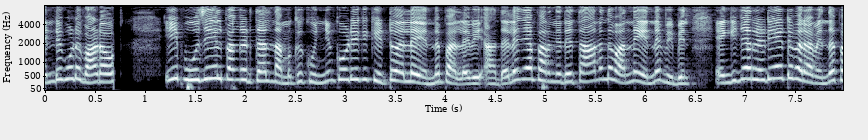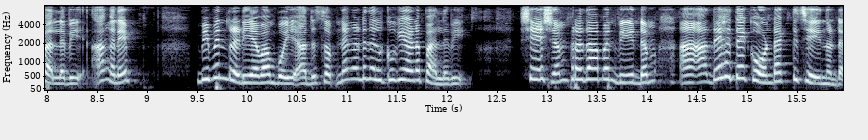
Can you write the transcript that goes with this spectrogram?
എന്റെ കൂടെ വാടോ. ഈ പൂജയിൽ പങ്കെടുത്താൽ നമുക്ക് കുഞ്ഞും കോടിയൊക്കെ കിട്ടുമല്ലേ എന്ന് പല്ലവി. അതല്ലേ ഞാൻ പറഞ്ഞത്? താനൊന്ന് വന്നേ എന്ന് വിപിൻ. എങ്കിൽ ഞാൻ റെഡിയായിട്ട് വരാമെന്ന് പല്ലവി. അങ്ങനെ വിപിൻ റെഡിയാവാൻ പോയി. അത് സ്വപ്നം കണ്ട് നിൽക്കുകയാണ് പല്ലവി. ശേഷം പ്രതാപൻ വീണ്ടും അദ്ദേഹത്തെ കോണ്ടാക്ട് ചെയ്യുന്നുണ്ട്.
